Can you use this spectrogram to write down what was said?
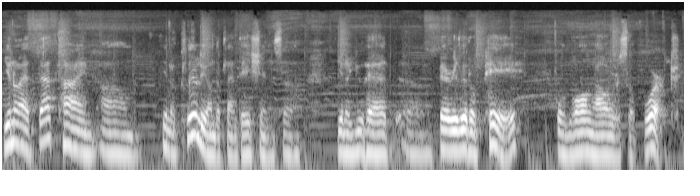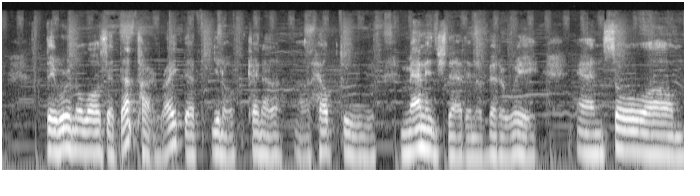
you know at that time, um, you know clearly on the plantations, uh, you know you had uh, very little pay for long hours of work. There were no laws at that time, right? That you know kind of uh, helped to manage that in a better way, and so. Um,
